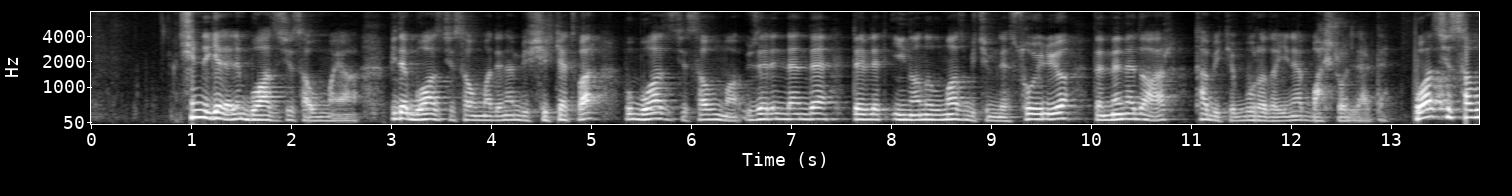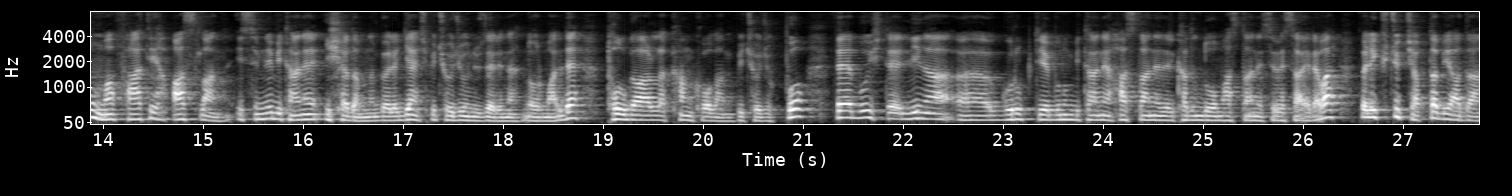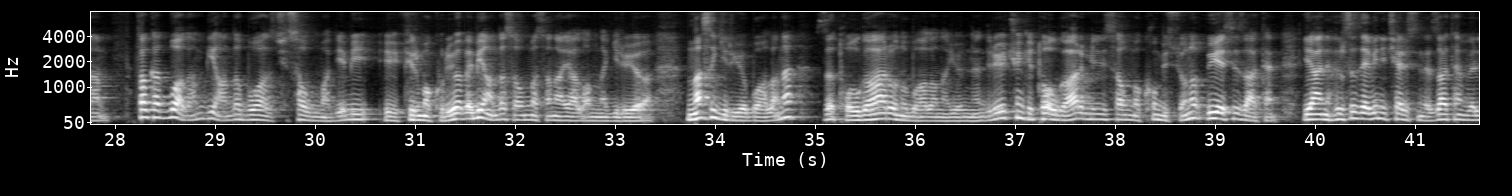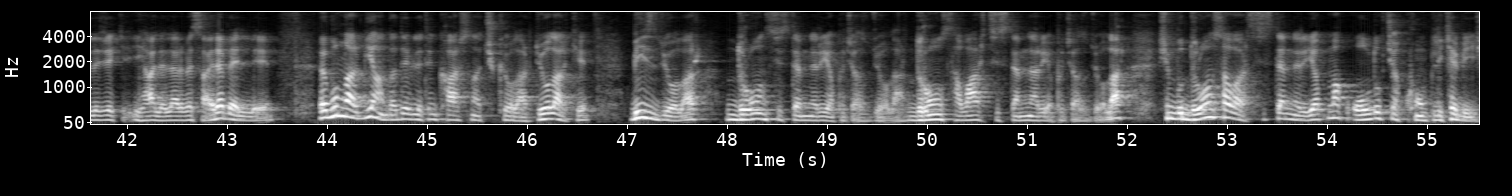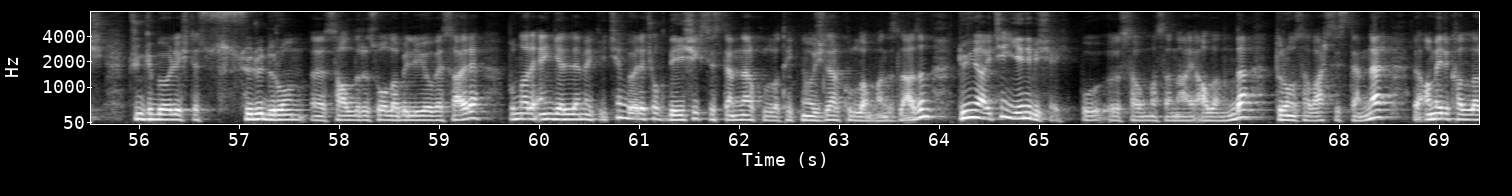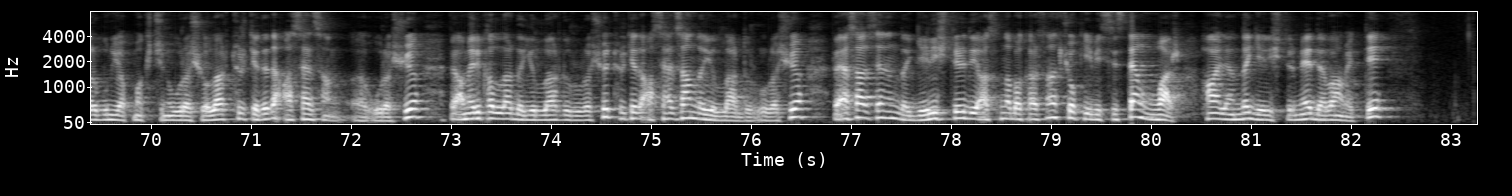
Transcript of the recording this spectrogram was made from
Şimdi gelelim Boğaziçi Savunma'ya. Bir de Boğaziçi Savunma denen bir şirket var. Bu Boğaziçi Savunma üzerinden de devlet inanılmaz biçimde soyuluyor ve Mehmet Ağar tabii ki burada yine başrollerde. Boğaziçi Savunma Fatih Aslan isimli bir tane iş adamının böyle genç bir çocuğun üzerine normalde Tolga Ağar'la kanka olan bir çocuk bu. Ve bu işte Lina e, Grup diye bunun bir tane hastaneleri, kadın doğum hastanesi vesaire var. Böyle küçük çapta bir adam. Fakat bu adam bir anda Boğaziçi Savunma diye bir e, firma kuruyor ve bir anda savunma sanayi alanına giriyor. Nasıl giriyor bu alana? Tolga Ağar onu bu alana yönlendiriyor. Çünkü Tolga Ağar Milli Savunma Komisyonu üyesi zaten. Yani hırsız evin içerisinde zaten verilecek ihaleler vesaire belli. Ve bunlar bir anda devletin karşısına çıkıyorlar. Diyorlar ki biz diyorlar drone sistemleri yapacağız diyorlar. Drone savar sistemler yapacağız diyorlar. Şimdi bu drone savar sistemleri yapmak oldukça komplike bir iş. Çünkü böyle işte sürü drone e, saldırısı olabiliyor vesaire. Bunları engellemek için böyle çok değişik sistemler kullan, teknolojiler kullanmanız lazım. Dünya için yeni bir şey bu e, savunma sanayi alanında drone savar sistemler ve Amerikalılar bunu yapmak için uğraşıyorlar. Türkiye'de de Aselsan e, uğraşıyor ve Amerikalılar da yıllardır uğraşıyor. Türkiye'de Aselsan da yıllardır uğraşıyor ve Aselsan'ın da geliştirdiği aslında bakarsanız çok iyi bir sistem var. Halen de geliştirmeye devam etti.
